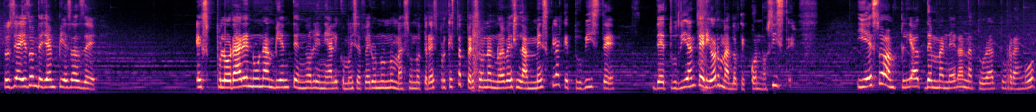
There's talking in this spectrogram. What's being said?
Entonces, ahí es donde ya empiezas de explorar en un ambiente no lineal y como dice Fer, un 1 más 1, 3, porque esta persona nueva es la mezcla que tuviste de tu día anterior más lo que conociste. Y eso amplía de manera natural tu rango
